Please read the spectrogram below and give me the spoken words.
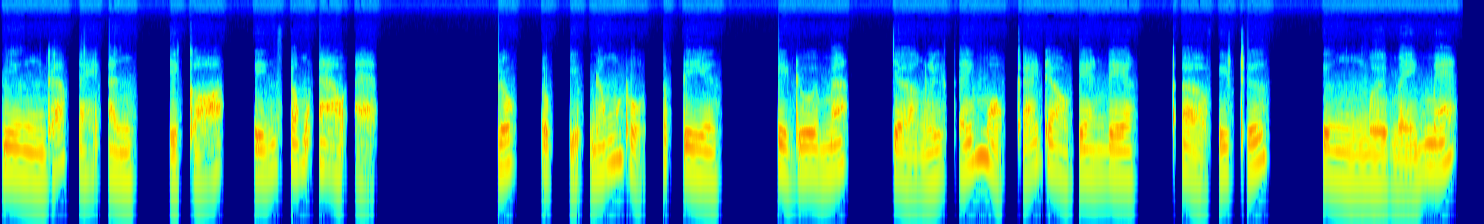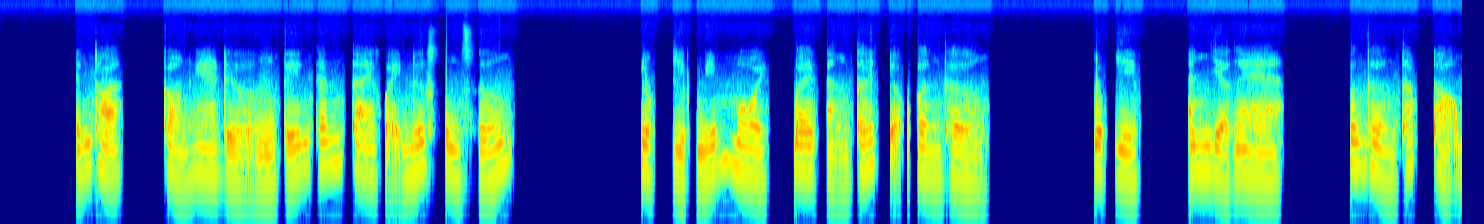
Nhưng đáp lại anh chỉ có tiếng sóng ao ạt. Lúc lúc diệp nóng ruột sắp điên, thì đôi mắt chợn liếc thấy một cái đầu đen đen ở phía trước, chừng mười mấy mét. Thỉnh thoảng còn nghe được tiếng cánh tay quậy nước sung sướng. Lục Diệp miếm môi, bơi thẳng tới chỗ Vân Thường. Lục Diệp, anh giận à? Vân Thường thấp thỏm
